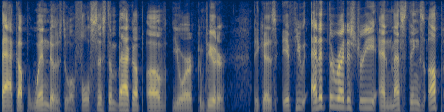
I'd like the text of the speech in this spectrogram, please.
back up Windows, do a full system backup of your computer. Because if you edit the registry and mess things up,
